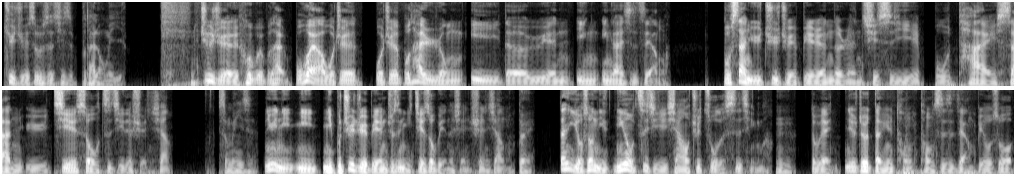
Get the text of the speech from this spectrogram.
拒绝？是不是其实不太容易啊？拒绝会不会不太不会啊？我觉得我觉得不太容易的原因应该是这样啊，不善于拒绝别人的人，其实也不太善于接受自己的选项。什么意思？因为你你你不拒绝别人，就是你接受别人的选选项。对。但是有时候你你有自己想要去做的事情嘛？嗯，对不对？你就就等于同同时是这样。比如说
